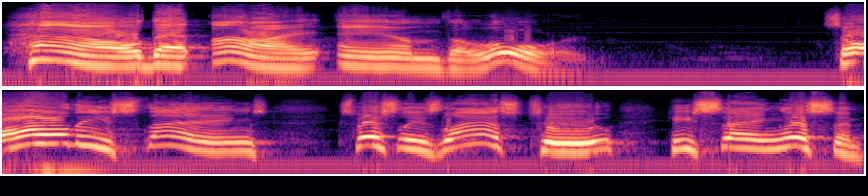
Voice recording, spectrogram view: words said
how that I am the Lord. So, all these things, especially these last two, he's saying, listen,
